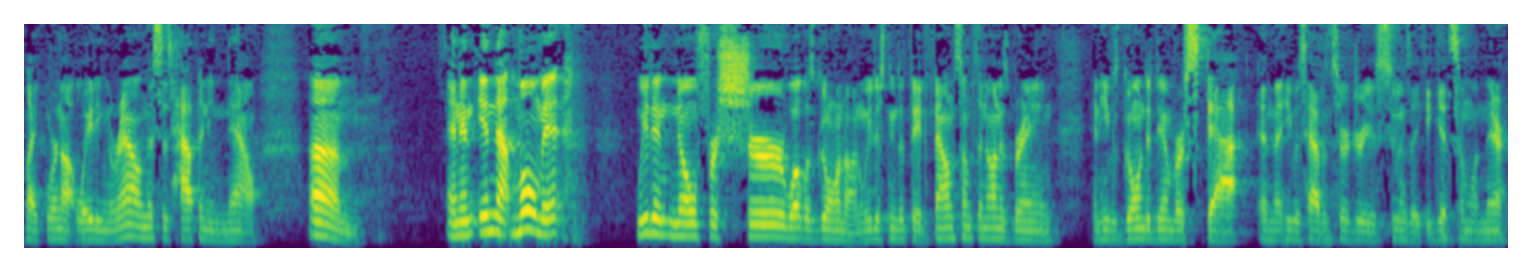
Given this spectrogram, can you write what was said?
Like, we're not waiting around, this is happening now. Um, and in, in that moment, we didn't know for sure what was going on. We just knew that they'd found something on his brain and he was going to Denver stat, and that he was having surgery as soon as they could get someone there.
